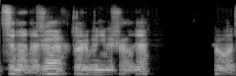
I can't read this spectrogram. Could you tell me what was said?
цена ножа, тоже бы не мешало, да? Вот.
